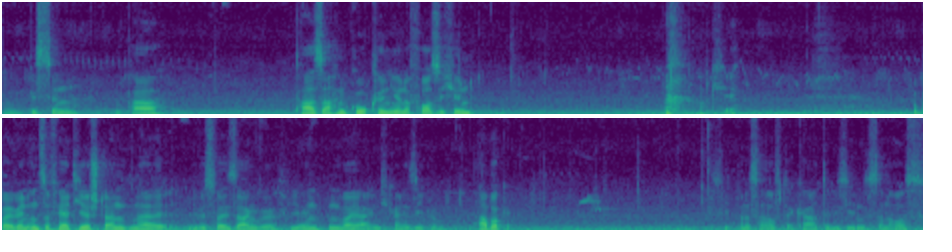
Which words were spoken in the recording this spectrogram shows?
Ein bisschen, ein paar, paar Sachen gurkeln hier noch vor sich hin. okay. Wobei, wenn unser Pferd hier stand, ne, ihr wisst, was ich sagen will. Hier hinten war ja eigentlich keine Siedlung. Aber okay. Sieht man das dann auf der Karte? Wie sieht denn das dann aus?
